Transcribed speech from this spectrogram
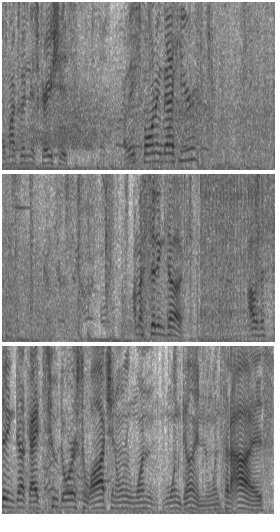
Oh my goodness gracious. Are they spawning back here? I'm a sitting duck. I was a sitting duck. I had two doors to watch and only one one gun, one set of eyes.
